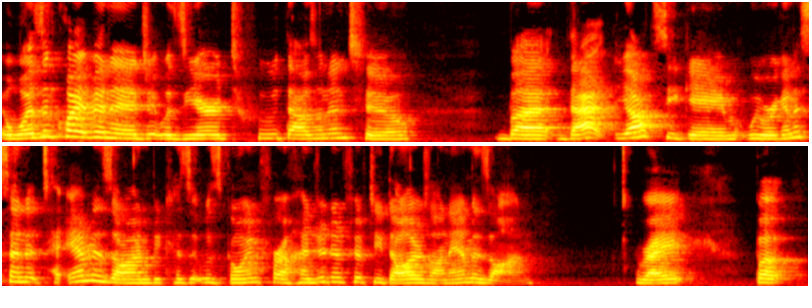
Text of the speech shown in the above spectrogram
it wasn't quite vintage. It was year 2002. But that Yahtzee game, we were gonna send it to Amazon because it was going for 150 dollars on Amazon, right? But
